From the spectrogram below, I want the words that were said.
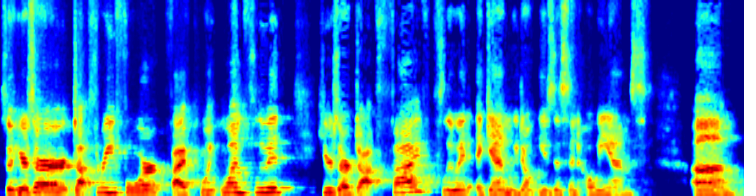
So here's our dot three, four, 5.1 fluid. Here's our dot five fluid. Again, we don't use this in OEMs. Um,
